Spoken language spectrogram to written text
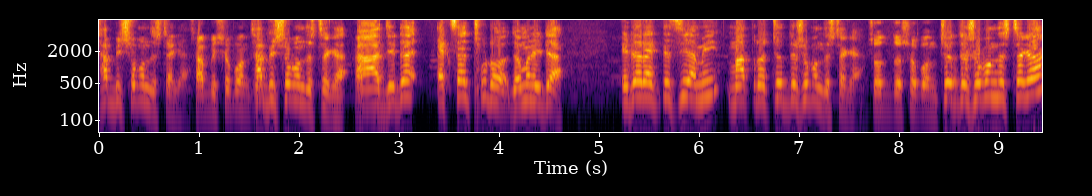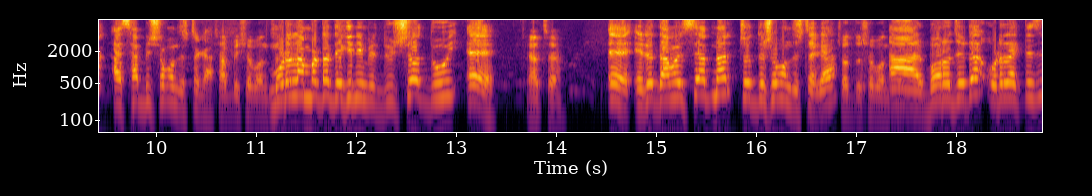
ছাব্বিশশো পঞ্চাশ টাকা। 2650 ছাব্বিশশো পঞ্চাশ টাকা। আচ্ছা। আর যেটা এক সাইজ ছোট যেমন এটা এটা রাখতেছি আমি মাত্র চোদ্দশো পঞ্চাশ টাকা। 1450 চোদ্দশো পঞ্চাশ টাকা আর ছাব্বিশশো পঞ্চাশ টাকা। 2650 মডেল নাম্বারটা দেখে নিবি দুইশো দুই এ। আচ্ছা। এটার দাম হচ্ছে আপনার চোদ্দশো পঞ্চাশ টাকা। 1450 আর বড় যেটা ওটা রাখতেছি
